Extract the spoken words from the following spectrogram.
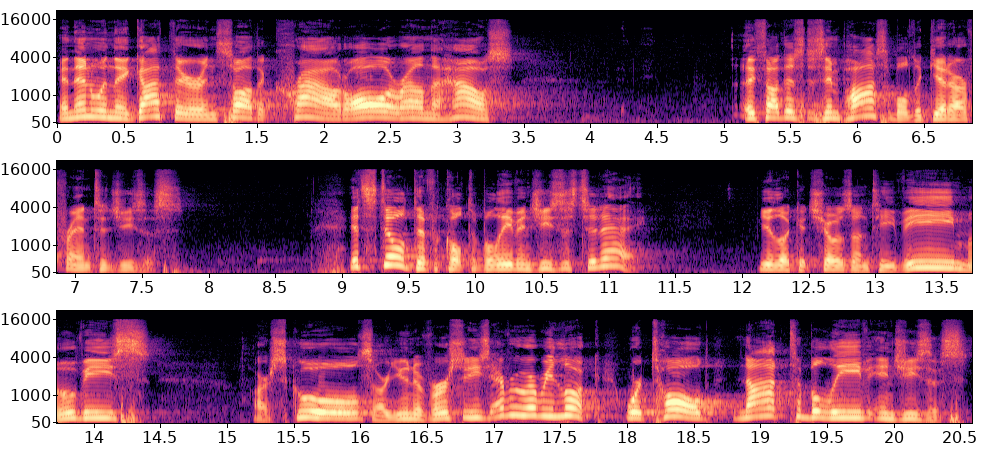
And then when they got there and saw the crowd all around the house, they thought this is impossible to get our friend to Jesus. It's still difficult to believe in Jesus today. You look at shows on TV, movies, our schools, our universities, everywhere we look, we're told not to believe in Jesus.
